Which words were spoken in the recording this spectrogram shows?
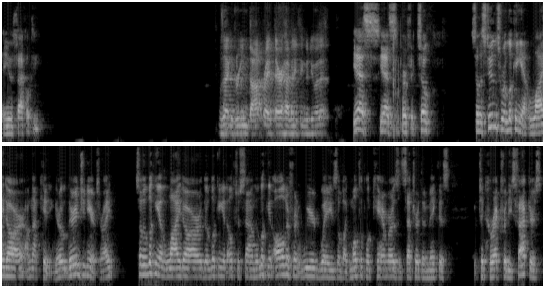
Any of the faculty? Was that green dot right there have anything to do with it? Yes, yes, perfect. So so the students were looking at LIDAR. I'm not kidding. They're they're engineers, right? So they're looking at lidar, they're looking at ultrasound, they're looking at all different weird ways of like multiple cameras, et cetera, to make this to correct for these factors.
